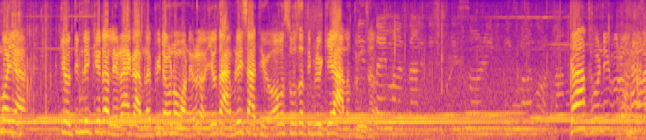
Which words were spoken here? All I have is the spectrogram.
म यहाँ के हो तिमीले केटा लिएर आएको हामीलाई पिटाउन भनेर यो त हाम्रै साथी हो। अब सोच तिम्रो के हालत हुन्छ। कहाँ छोड्ने कुरो हुन्छ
